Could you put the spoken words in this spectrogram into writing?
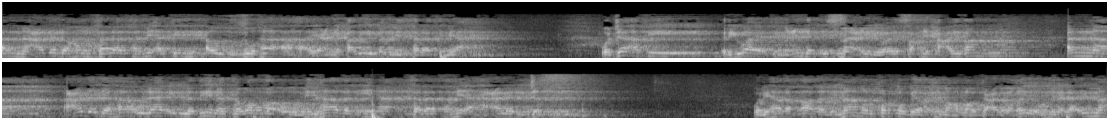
أن عددهم ثلاثمائة أو زهاءها يعني قريبا من ثلاثمائة. وجاء في رواية عند الإسماعيل وهي صحيحة أيضا أن عدد هؤلاء الذين توضأوا من هذا الإناء ثلاثمائة على الجزر ولهذا قال الإمام القرطبي رحمه الله تعالى وغيره من الأئمة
